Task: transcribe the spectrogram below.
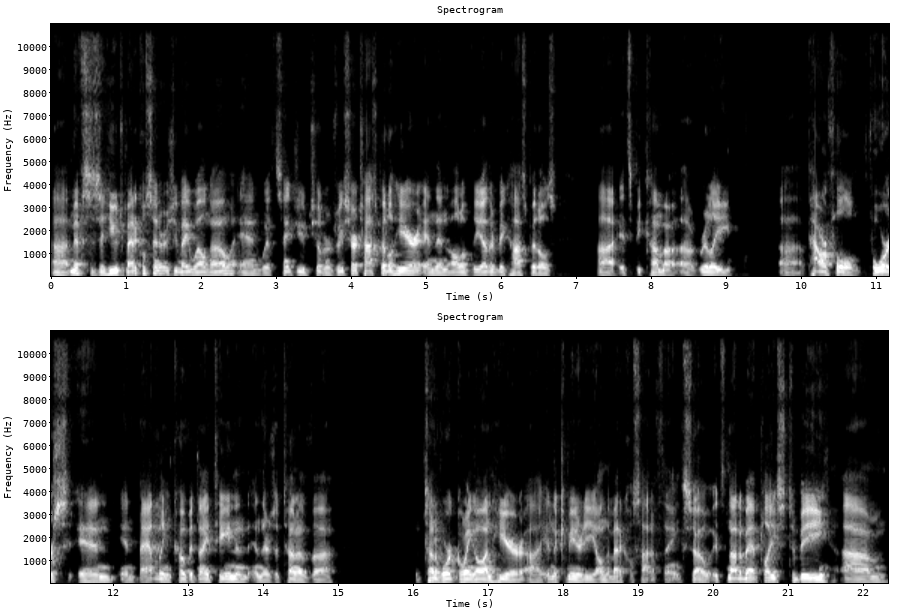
Uh, Memphis is a huge medical center, as you may well know, and with St. Jude Children's Research Hospital here, and then all of the other big hospitals, uh, it's become a, a really uh, powerful force in in battling COVID nineteen, and, and there's a ton of uh, ton of work going on here uh, in the community on the medical side of things. So it's not a bad place to be. Um,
